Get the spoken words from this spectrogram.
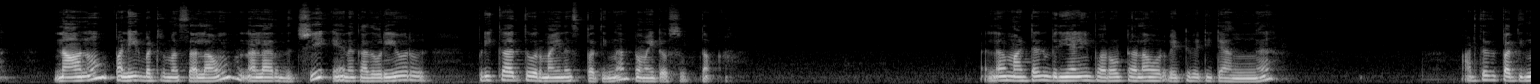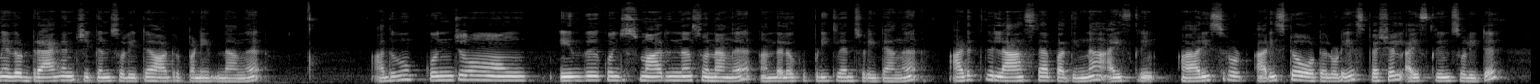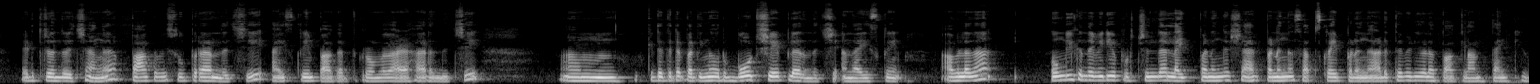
நானும் பன்னீர் பட்டர் மசாலாவும் நல்லா இருந்துச்சு. எனக்கு அது ஒரே ஒரு பிடிக்காத ஒரு மைனஸ் பார்த்தீங்கன்னா டொமேட்டோ சூப் தான். எல்லாம் மட்டன் பிரியாணி பரோட்டாலாம் ஒரு வெட்டு வெட்டிட்டாங்க அடுத்தது பார்த்தீங்கன்னா ஏதோ டிராகன் சிக்கன் சொல்லிட்டு ஆர்டர் பண்ணியிருந்தாங்க. அதுவும் கொஞ்சம் இது கொஞ்சம் சுமாருன்னு தான் சொன்னாங்க. அந்தளவுக்கு பிடிக்கலன்னு சொல்லிட்டாங்க. அடுத்தது லாஸ்ட்டாக பார்த்தீங்கன்னா ஐஸ்கிரீம் அரிஸ்டோ அரிஸ்டோ ஹோட்டலுடைய ஸ்பெஷல் ஐஸ்கிரீம் சொல்லிட்டு எடுத்துகிட்டு வந்து வச்சாங்க. பார்க்கவே சூப்பராக இருந்துச்சு. ஐஸ்கிரீம் பார்க்கறதுக்கு ரொம்பவே அழகாக இருந்துச்சு. கிட்டத்தட்ட பார்த்தீங்கன்னா ஒரு போட் ஷேப்பில் இருந்துச்சு அந்த ஐஸ்கிரீம் அவ்வளோதான் உங்களுக்கு இந்த வீடியோ பிடிச்சிருந்தா லைக் பண்ணுங்கள் ஷேர் பண்ணுங்கள் சப்ஸ்கிரைப் பண்ணுங்கள் அடுத்த வீடியோவில் பார்க்கலாம். தேங்க்யூ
